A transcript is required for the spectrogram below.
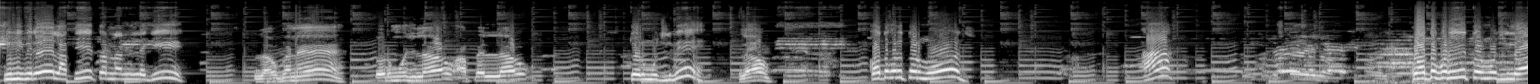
কি নিবি রে লাতি তোর নানি লাগি? লাও কেনে তরমুজ লাও আপেল লাও। তরমুজ নিবি? লাও। কত করে তরমুজ? হ্যাঁ? কত করে তরমুজগুলা?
